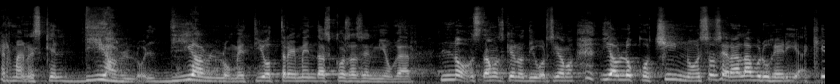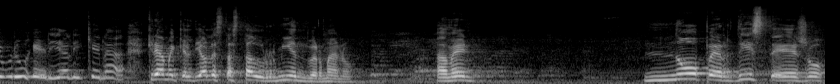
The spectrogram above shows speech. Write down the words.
Hermano, es que el diablo, el diablo metió tremendas cosas en mi hogar. No, estamos que nos divorciamos. Diablo cochino, eso será la brujería. ¿Qué brujería ni qué nada? Créame que el diablo está hasta durmiendo, hermano. Amén. No perdiste eso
